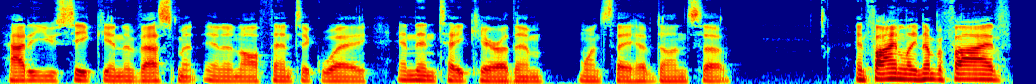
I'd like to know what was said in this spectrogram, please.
how do you seek an investment in an authentic way and then take care of them once they have done so? And finally, number five,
